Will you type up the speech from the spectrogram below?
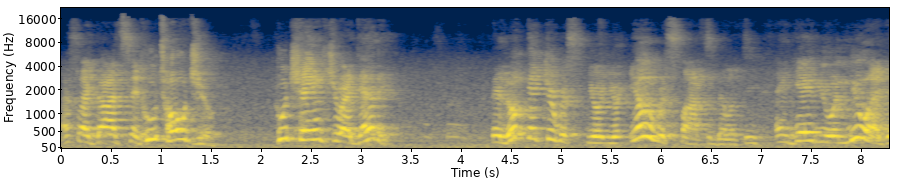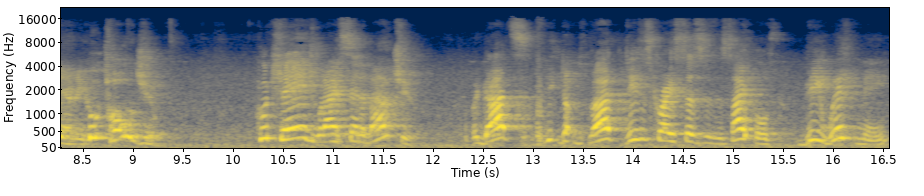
That's why God said, Who told you? Who changed your identity? They looked at your, your, your irresponsibility and gave you a new identity. Who told you? Who changed what I said about you? But God, God, Jesus Christ says to the disciples, Be with me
